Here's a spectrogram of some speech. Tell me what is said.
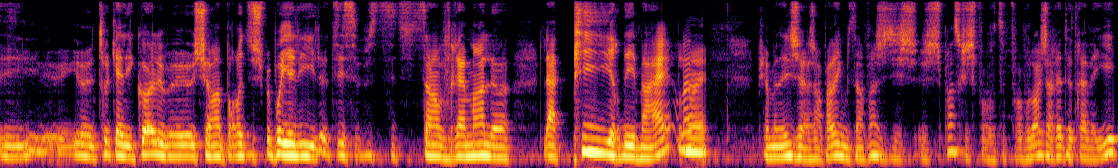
Il y a un truc à l'école, euh, je suis en je peux pas y aller. Là, tu te sens vraiment le- la pire des mères. Là. Ouais. Puis à un moment donné, j'en parlais avec mes enfants. Je, dis, je, je pense qu'il va, falloir que j'arrête de travailler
